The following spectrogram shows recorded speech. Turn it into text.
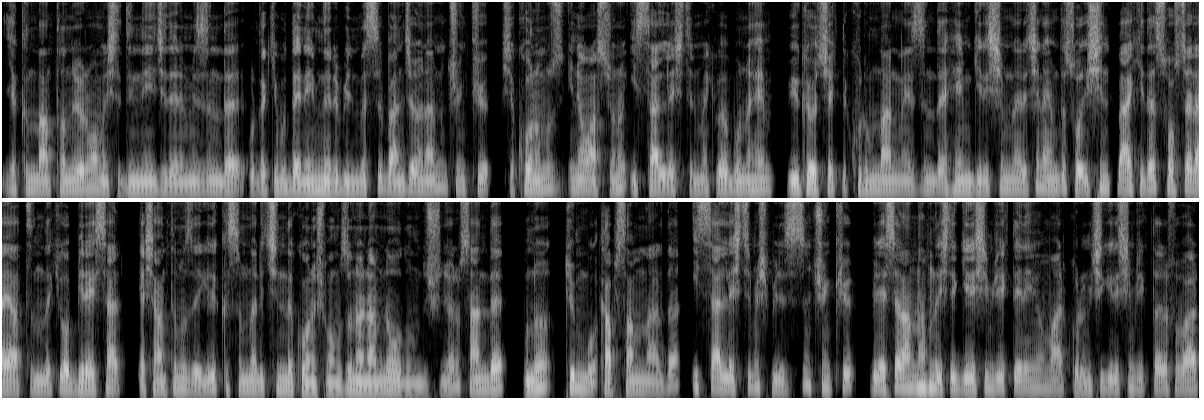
yakından tanıyorum ama işte dinleyicilerimizin de buradaki bu deneyimleri bilmesi bence önemli. Çünkü işte konumuz inovasyonu içselleştirmek ve bunu hem büyük ölçekli kurumlar nezdinde hem girişimler için hem de so işin belki de sosyal hayatındaki o bireysel yaşantımızla ilgili kısımlar için de konuşmamızın önemli olduğunu düşünüyorum. Sen de bunu tüm bu kapsamlarda içselleştirmiş birisisin. Çünkü bireysel anlamda işte girişimcilik deneyimin var, kurum içi girişimcilik tarafı var.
